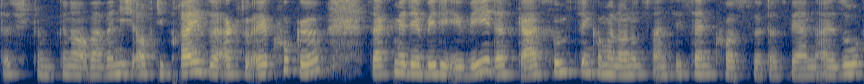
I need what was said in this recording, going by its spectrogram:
Das stimmt, genau. Aber wenn ich auf die Preise aktuell gucke, sagt mir der BDEW, dass Gas 15,29 Cent kostet. Das wären also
